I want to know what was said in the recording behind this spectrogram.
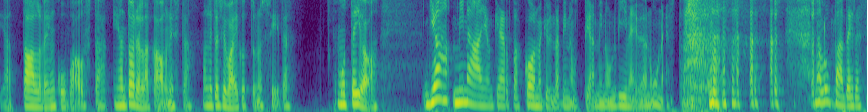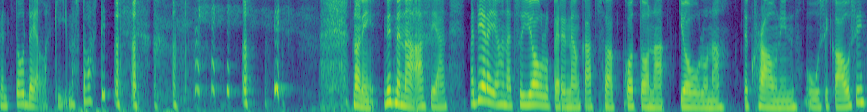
ja talven kuvausta. Ihan todella kaunista. Mä olin tosi vaikuttunut siitä. Mutta joo. Ja minä aion kertoa 30 minuuttia minun viime yön unesta. Mä lupaan tehdä sen todella kiinnostavasti. No niin, nyt mennään asiaan. Mä tiedän Johanna, että sun jouluperinne on katsoa kotona jouluna The Crownin uusi kausi.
